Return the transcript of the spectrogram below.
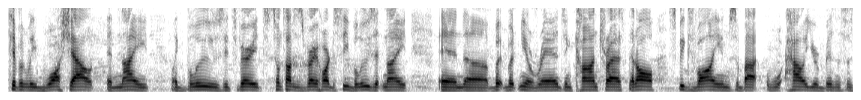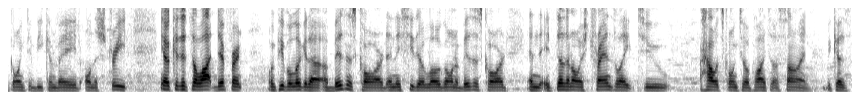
typically wash out at night, like blues. It's very sometimes it's very hard to see blues at night, and uh, but but you know reds and contrast that all speaks volumes about how your business is going to be conveyed on the street. You know, because it's a lot different when people look at a, a, business card and they see their logo on a business card, and it doesn't always translate to how it's going to apply to a sign because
